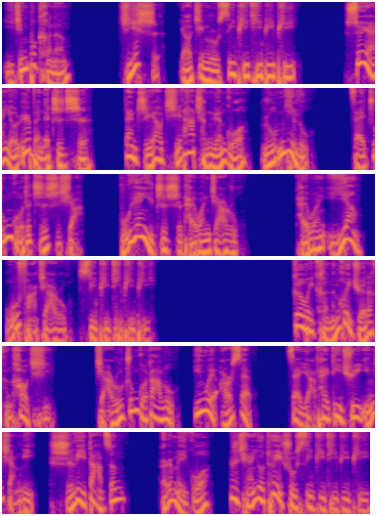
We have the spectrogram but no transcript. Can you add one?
已经不可能。即使要进入 CPTPP，虽然有日本的支持，但只要其他成员国如秘鲁在中国的指使下不愿意支持台湾加入，台湾一样无法加入 CPTPP。各位可能会觉得很好奇，假如中国大陆因为 RCEP 在亚太地区影响力实力大增。而美国日前又退出 CPTPP，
